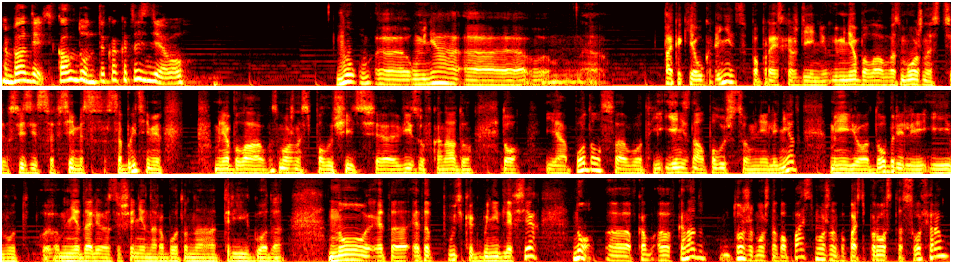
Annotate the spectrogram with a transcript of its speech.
Обалдеть, колдун, ты как это сделал? Ну, э, у меня э, так как я украинец по происхождению, у меня была возможность в связи со всеми событиями, у меня была возможность получить э, визу в Канаду до. Я подался, вот, я не знал, получится у меня или нет, мне ее одобрили, и вот э, мне дали разрешение на работу на три года. Но это, это путь как бы не для всех. Но э, в, э, Канаду тоже можно попасть, можно попасть просто с оффером.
